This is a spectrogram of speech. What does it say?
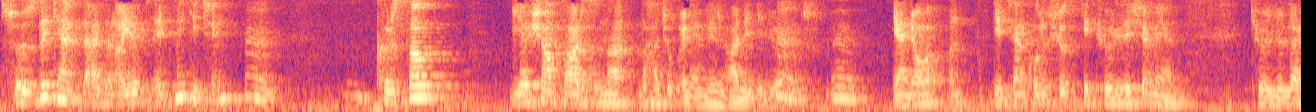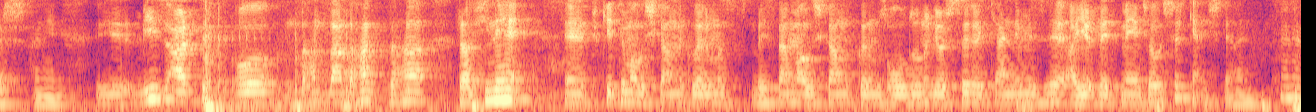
sözde kentlerden ayırt etmek için Hı. kırsal yaşam tarzına daha çok önem verir hale geliyorlar. Hı. Hı. Yani o geçen konuşuyorduk ya köylüleşemeyen köylüler hani e, biz artık o daha daha daha, daha rafine e, tüketim alışkanlıklarımız, beslenme alışkanlıklarımız olduğunu göstererek kendimizi ayırt etmeye çalışırken işte hani hı hı.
